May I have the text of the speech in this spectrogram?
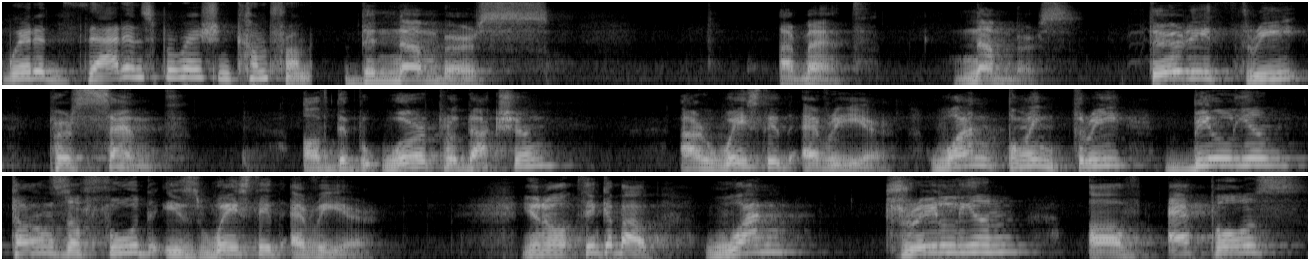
Where did that inspiration come from? The numbers are math. Numbers. 33% of the world production are wasted every year. 1.3 billion tons of food is wasted every year. You know, think about 1 trillion of apples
